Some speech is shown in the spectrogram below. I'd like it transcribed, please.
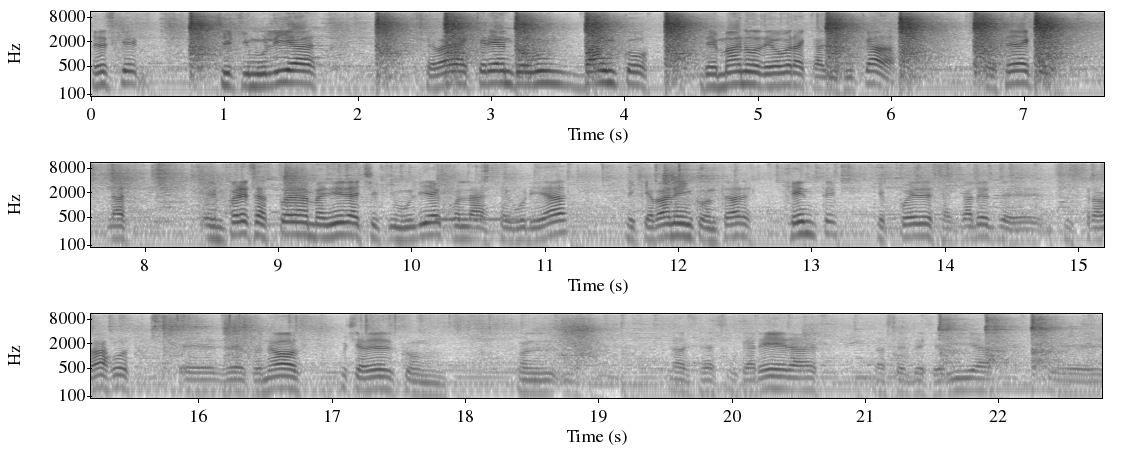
es que Chiquimulía se vaya creando un banco de mano de obra calificada. O sea que las empresas puedan venir a Chiquimulía con la seguridad de que van a encontrar gente que puede sacarles de sus trabajos eh, relacionados muchas veces con, con las azucareras, la cervecería, eh,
